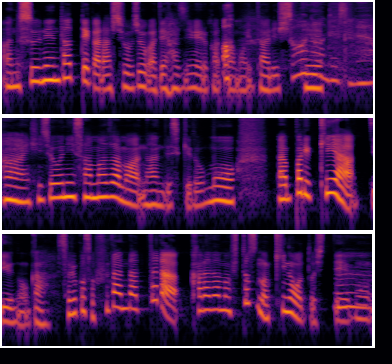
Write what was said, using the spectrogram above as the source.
あの数年経ってから症状が出始める方もいたりして、そうなんですね。はい、非常に様々なんですけども、っぱりケアっていうのが、それこそ普段だったら体の一つの機能として、もう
